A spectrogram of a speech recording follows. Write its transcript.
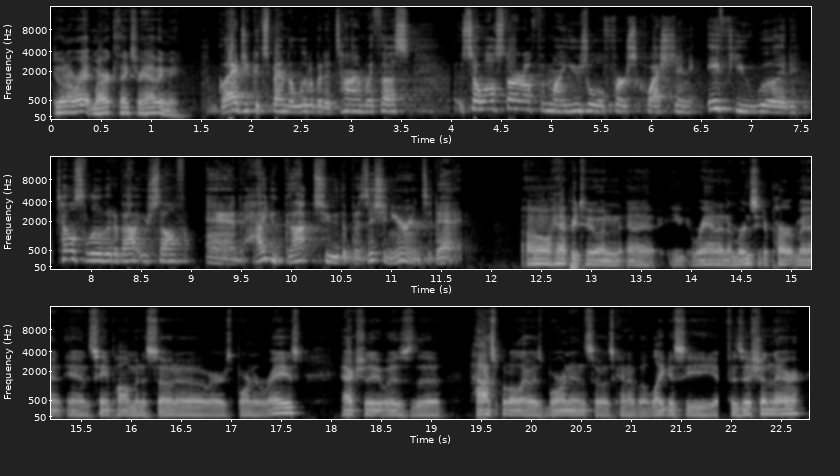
Doing all right, Mark. Thanks for having me. Glad you could spend a little bit of time with us. So, I'll start off with my usual first question. If you would, tell us a little bit about yourself and how you got to the position you're in today. Oh, happy to. And uh, he ran an emergency department in St. Paul, Minnesota, where I was born and raised. Actually, it was the hospital I was born in, so I was kind of a legacy physician there.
